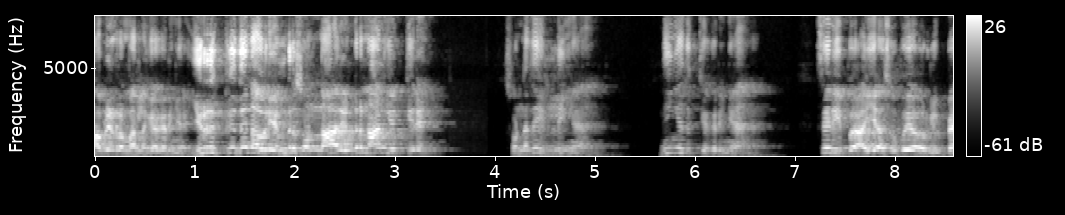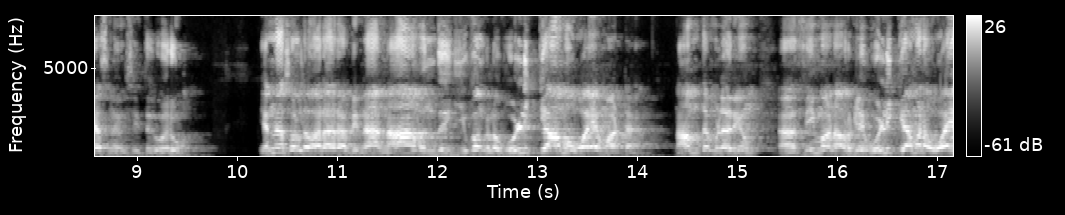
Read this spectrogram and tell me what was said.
அப்படின்ற மாதிரிலாம் கேட்குறீங்க இருக்குதுன்னு அவர் என்று சொன்னார் என்று நான் கேட்கிறேன். சொன்னதே இல்லைங்க. நீங்க எதுக்கு கேட்குறீங்க சரி இப்போ ஐயா சுபையா அவர்கள் பேசின விஷயத்துக்கு வருவோம். என்ன சொல்ல வராரு அப்படின்னா நான் வந்து இவங்களை ஒழிக்காம ஓய மாட்டேன். நாம் தமிழரையும் சீமான் அவர்களையும் ஒழிக்காம நான் ஓய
